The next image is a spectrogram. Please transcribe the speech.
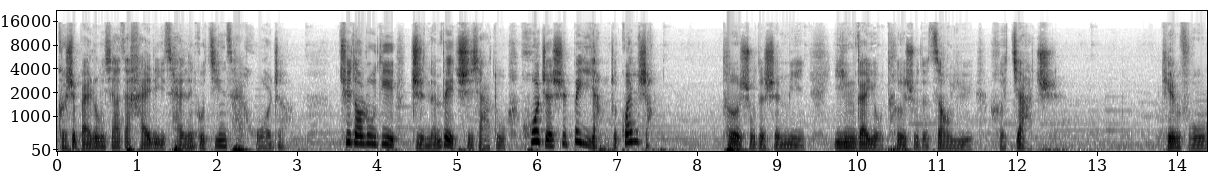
可是白龙虾在海里才能够精彩活着，去到陆地只能被吃下肚，或者是被养着观赏。特殊的生命应该有特殊的遭遇和价值。天福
